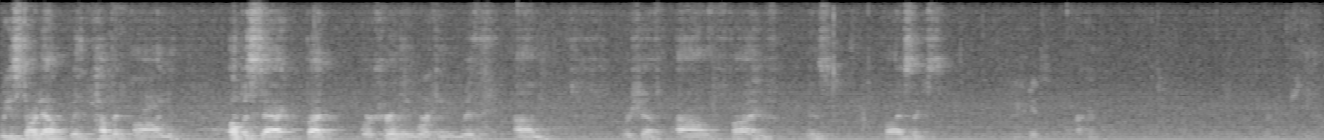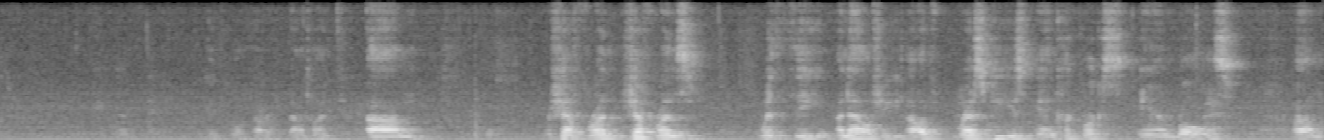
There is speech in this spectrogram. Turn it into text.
We start out with Puppet on OpenStack, but we're currently working with, um, Chef. Uh, five is, five, six? Yes. Okay. Out of- time. Um, Chef run, Chef runs with the analogy of recipes and cookbooks and roles. Um,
